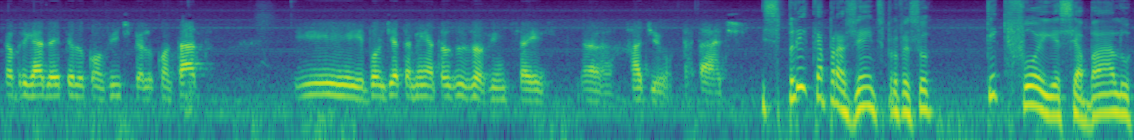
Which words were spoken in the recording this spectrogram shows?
Muito obrigado aí pelo convite, pelo contato. E bom dia também a todos os ouvintes aí da Rádio da Tarde. Explica pra gente, professor, o que, que foi esse abalo?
